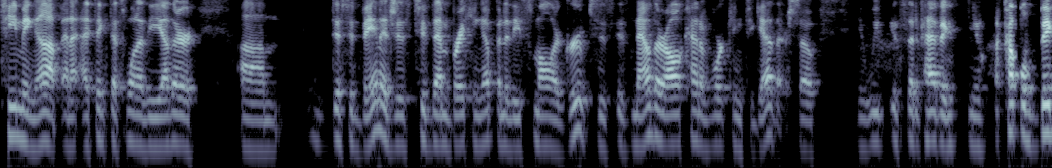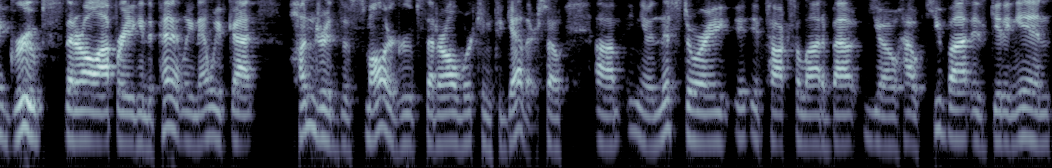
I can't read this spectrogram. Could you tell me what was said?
teaming up, and I, I think that's one of the other um, disadvantages to them breaking up into these smaller groups is, is now they're all kind of working together. So you know, we instead of having you know a couple big groups that are all operating independently, now we've got hundreds of smaller groups that are all working together. So, um, you know, in this story, it, it, talks a lot about you know how Qbot is getting in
